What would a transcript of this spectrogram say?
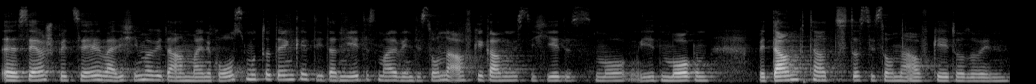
äh, sehr speziell, weil ich immer wieder an meine Großmutter denke, die dann jedes Mal, wenn die Sonne aufgegangen ist, sich jedes Morgen, jeden Morgen bedankt hat, dass die Sonne aufgeht oder wenn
